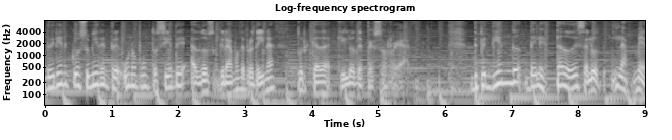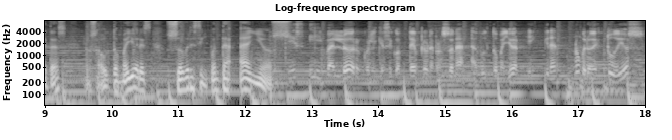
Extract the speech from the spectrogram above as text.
deberían consumir entre 1.7 a 2 gramos de proteína por cada kilo de peso real. Dependiendo del estado de salud y las metas, los adultos mayores sobre 50 años. ¿Qué es el valor con el que se contempla una persona adulto mayor en gran número de estudios?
